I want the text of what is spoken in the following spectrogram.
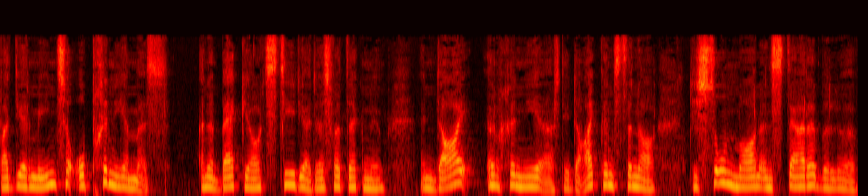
wat deur mense opgeneem is in 'n backyard studio dis wat ek noem. En daai ingenieurs die daai kunstenaar die son maan en sterre beloof.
